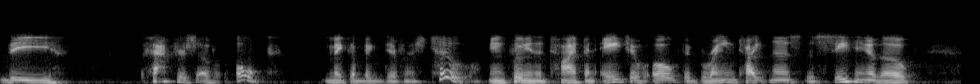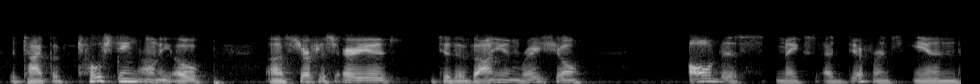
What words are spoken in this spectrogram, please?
the factors of oak make a big difference too, including the type and age of oak, the grain tightness, the seating of the oak, the type of toasting on the oak, uh, surface area to the volume ratio. All this makes a difference in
